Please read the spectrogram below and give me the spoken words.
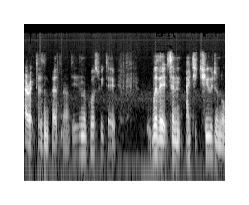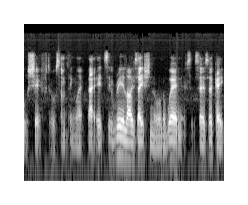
characters and personalities, and of course we do. Whether it's an attitudinal shift or something like that, it's a realization or an awareness that says, okay,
